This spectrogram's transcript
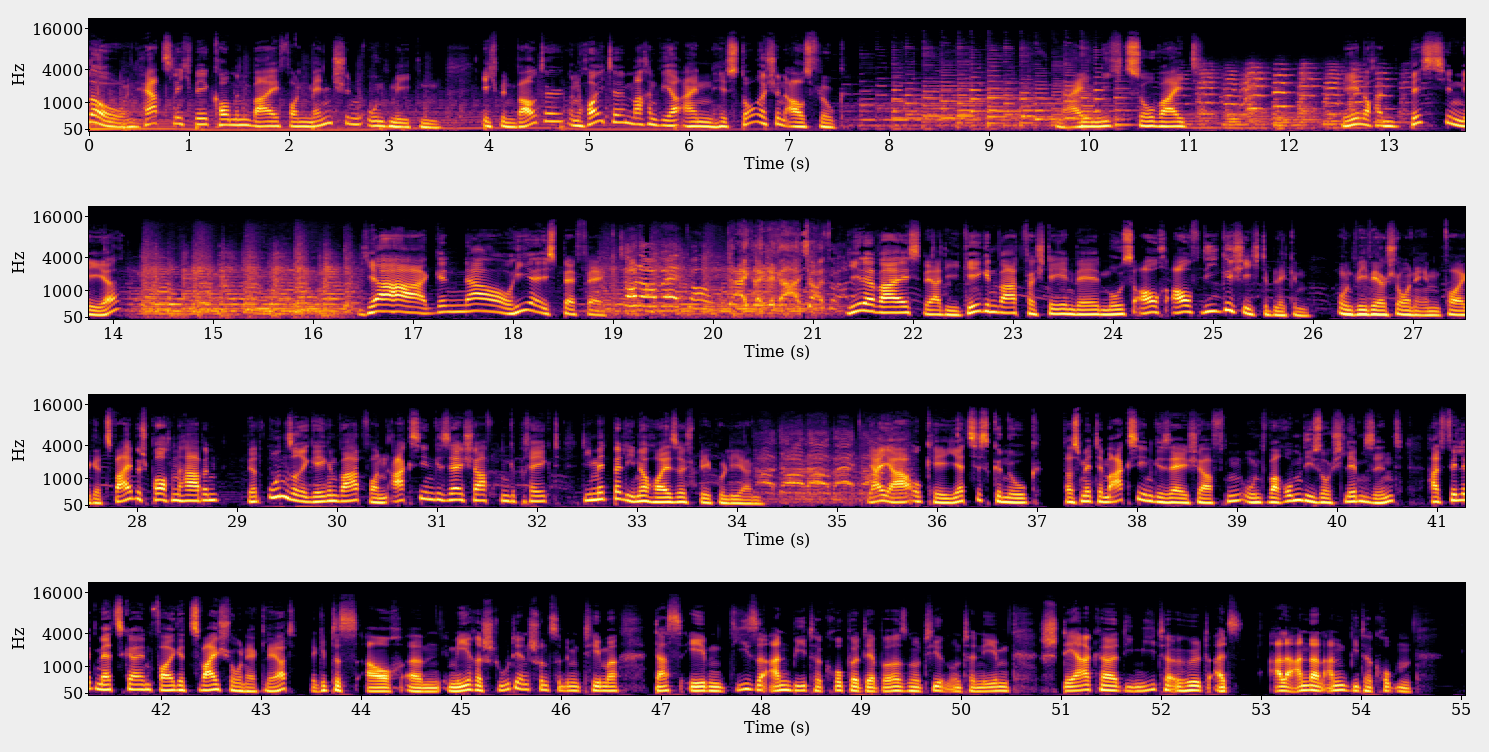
Hallo und herzlich willkommen bei Von Menschen und Mieten. Ich bin Walter und heute machen wir einen historischen Ausflug. Nein, nicht so weit. Nee, noch ein bisschen näher. Ja, genau, hier ist perfekt. Jeder weiß, wer die Gegenwart verstehen will, muss auch auf die Geschichte blicken. Und wie wir schon in Folge 2 besprochen haben, wird unsere Gegenwart von Aktiengesellschaften geprägt, die mit Berliner Häuser spekulieren. Ja, ja, okay, jetzt ist genug. Das mit den Aktiengesellschaften und warum die so schlimm sind, hat Philipp Metzger in Folge 2 schon erklärt. Da gibt es auch ähm, mehrere Studien schon zu dem Thema, dass eben diese Anbietergruppe der börsennotierten Unternehmen stärker die Mieter erhöht als alle anderen Anbietergruppen.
